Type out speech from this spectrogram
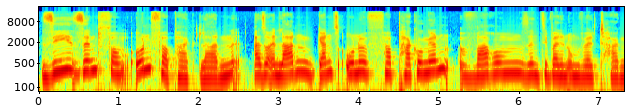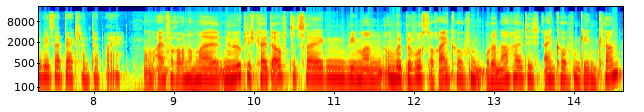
Sie sind vom Unverpacktladen, also ein Laden ganz ohne Verpackungen. Warum sind Sie bei den Umwelttagen Weserbergland dabei? Um einfach auch nochmal eine Möglichkeit aufzuzeigen, wie man umweltbewusst auch einkaufen oder nachhaltig einkaufen gehen kann.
